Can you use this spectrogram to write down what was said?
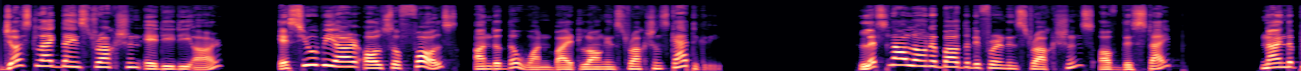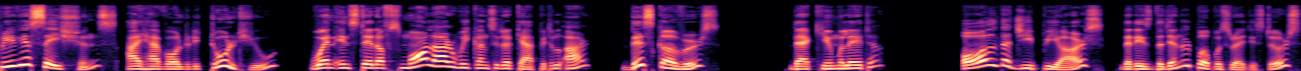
just like the instruction ADDR, SUBR also falls under the 1 byte long instructions category. Let's now learn about the different instructions of this type. Now in the previous sessions, I have already told you when instead of small r we consider capital R, this covers the accumulator, all the GPRs, that is the general purpose registers,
